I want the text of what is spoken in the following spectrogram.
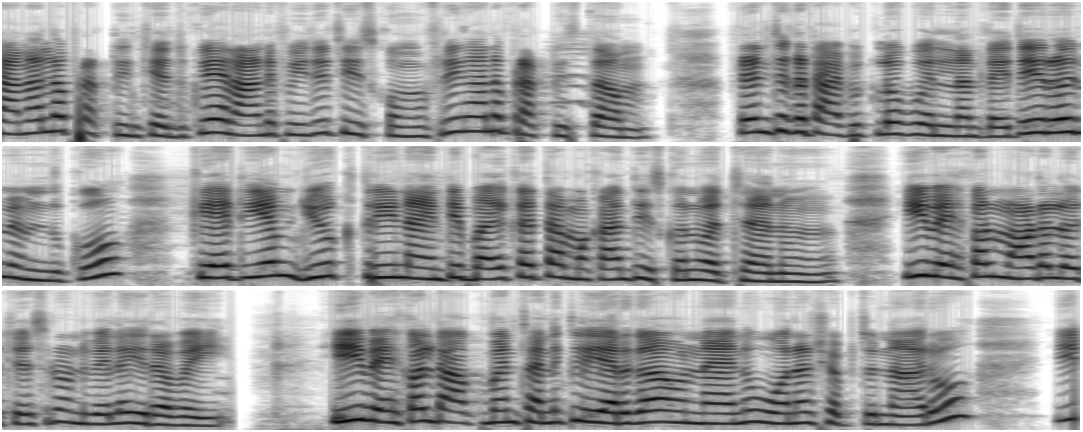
ఛానల్లో ప్రకటించేందుకు ఎలాంటి ఫీజు తీసుకోము ఫ్రీగానే ప్రకటిస్తాం. ఫ్రెండ్స్ ఇక టాపిక్లోకి వెళ్ళినట్లయితే ఈరోజు మేము ముందుకు KTM Duke three ninety bike అయితే అమ్మకాన్ని తీసుకొని వచ్చాను. ఈ వెహికల్ మోడల్ వచ్చేసి రెండు వేల ఇరవై. ఈ వెహికల్ డాక్యుమెంట్స్ అన్ని క్లియర్గా ఉన్నాయని ఓనర్ చెప్తున్నారు. ఈ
